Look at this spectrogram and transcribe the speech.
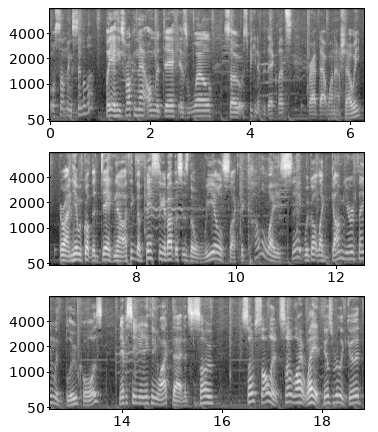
or something similar. But yeah, he's rocking that on the deck as well. So speaking of the deck, let's grab that one out, shall we? All right, and here we've got the deck. Now, I think the best thing about this is the wheels. Like, the colorway is sick. We've got like gum urethane with blue cores. Never seen anything like that. And it's so so solid, so lightweight. It feels really good.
